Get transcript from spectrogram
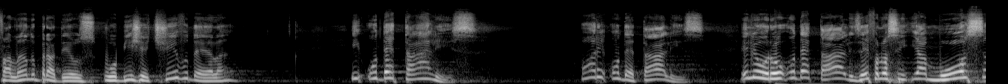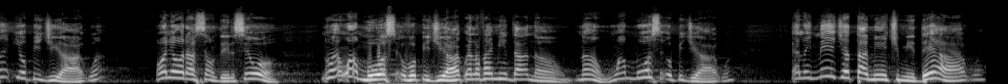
falando para Deus o objetivo dela e os detalhes. Ore com detalhes. Ele orou com detalhes. Ele falou assim: e a moça, e eu pedi água. Olha a oração dele, Senhor. Não é uma moça, eu vou pedir água, ela vai me dar, não. Não, uma moça, eu pedi água. Ela imediatamente me dê água.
